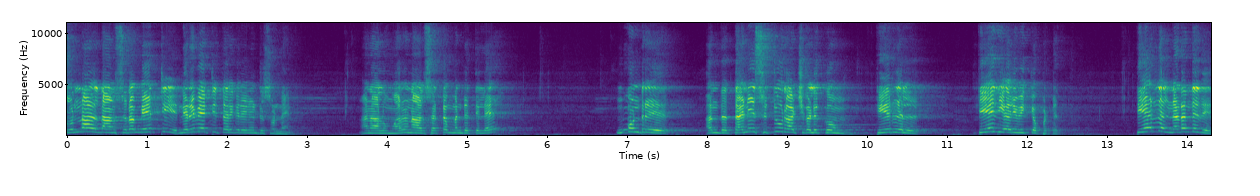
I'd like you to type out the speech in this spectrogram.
சொன்னால் நான் சிரமேற்றி நிறைவேற்றி தருகிறேன் என்று சொன்னேன். ஆனாலும் மறுநாள் சட்டமன்றத்தில் மூன்று அந்த தனி சிற்றூராட்சிகளுக்கும் தேர்தல் தேதி அறிவிக்கப்பட்டது. தேர்தல் நடந்தது.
